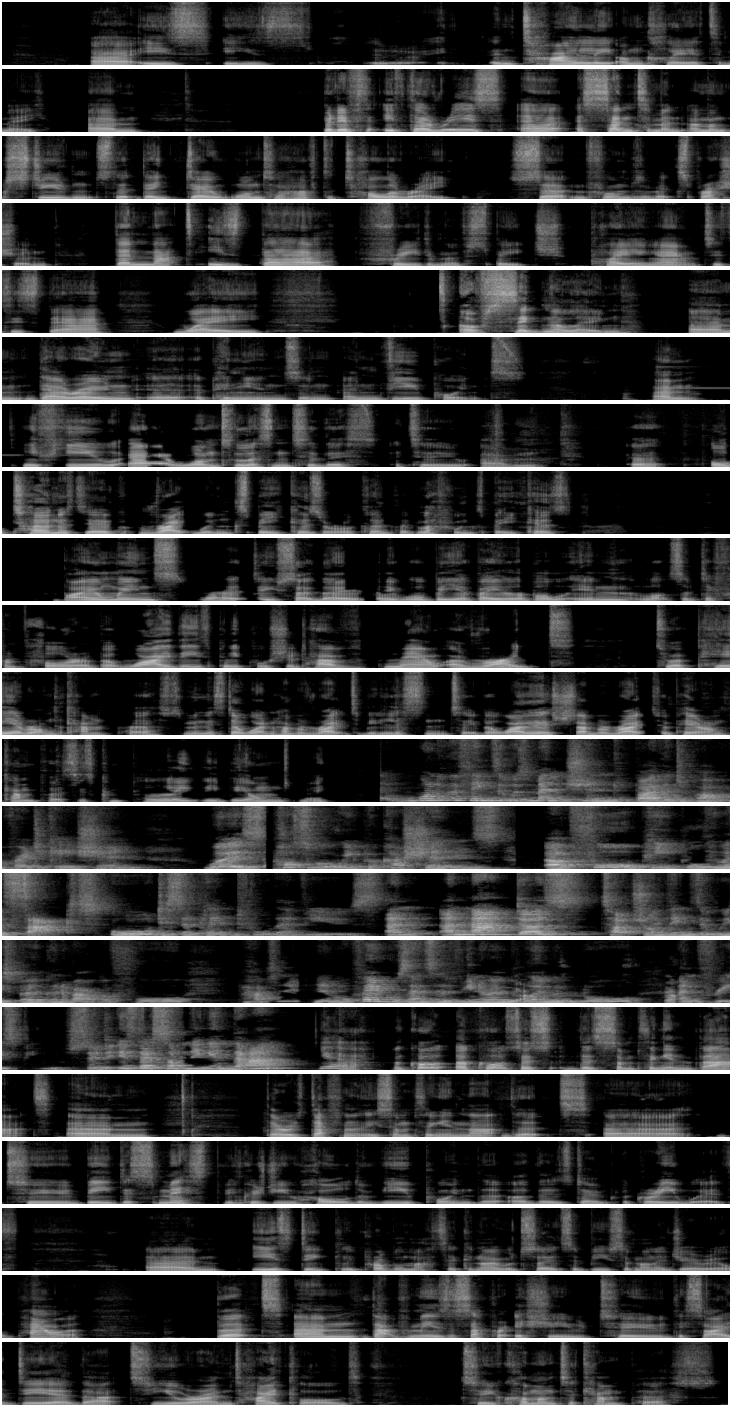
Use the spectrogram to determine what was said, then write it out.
uh, is is uh, entirely unclear to me. Um, but if if there is a, a sentiment amongst students that they don't want to have to tolerate certain forms of expression, then that is their freedom of speech playing out. It is their way of signaling um, their own uh, opinions and, and viewpoints. Um, if you uh, want to listen to this, to um, uh, alternative right wing speakers or alternative left wing speakers, by all means uh, do so. They they will be available in lots of different fora. But why these people should have now a right to appear on campus? I mean, they still won't have a right to be listened to, but why they should have a right to appear on campus is completely beyond me. One of the things that was mentioned by the Department for Education was possible repercussions uh, for people who are sacked or disciplined for their views. And and that does touch on things that we've spoken about before, perhaps in a more favourable sense of you know employment yeah. law yeah. and free speech. So is there something in that? Yeah, of course, of course, there's there's something in that. Um, there is definitely something in that that uh, to be dismissed because you hold a viewpoint that others don't agree with um, is deeply problematic, and I would say it's abuse of managerial power. But um, that for me is a separate issue to this idea that you are entitled to come onto campus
